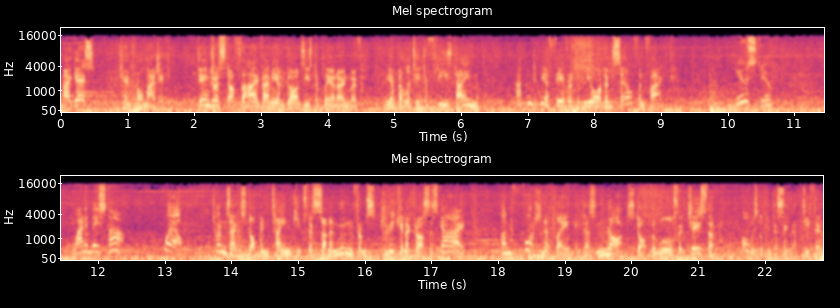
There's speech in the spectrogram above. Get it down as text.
My guess? Temporal magic. Dangerous stuff the High Vanir gods used to play around with. The ability to freeze time. Happened to be a favorite of Njord himself, in fact. Used to. Why did they stop? Well, turns out stopping time keeps the sun and moon from streaking across the sky. Unfortunately, it does not stop the wolves that chase them, always looking to sink their teeth in.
